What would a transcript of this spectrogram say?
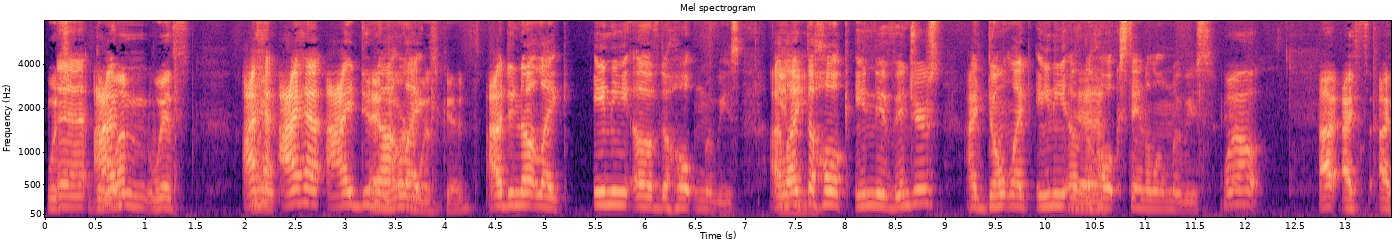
which Eh, the I- one with I ha- I ha- I do Ed not Norton like was good. I do not like any of the Hulk movies. I Any. like the Hulk in the Avengers. I don't like any of the Hulk standalone movies. Well, I, I, I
